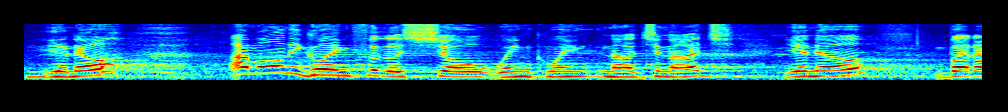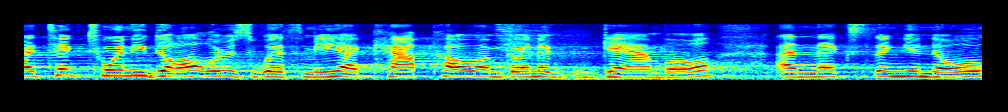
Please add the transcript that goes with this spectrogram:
You know? I'm only going for the show, wink, wink, nudge, nudge, you know? But I take $20 with me. I cap how I'm going to gamble. And next thing you know,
